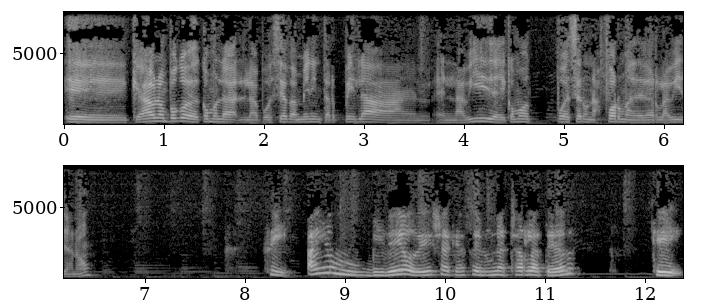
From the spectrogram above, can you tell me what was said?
eh, que habla un poco de cómo la, la poesía también interpela en, en, la vida y cómo puede ser una forma de ver la vida, ¿no? Sí, hay un video de ella que hace en una charla TED que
